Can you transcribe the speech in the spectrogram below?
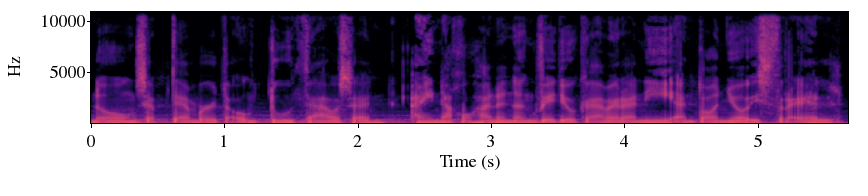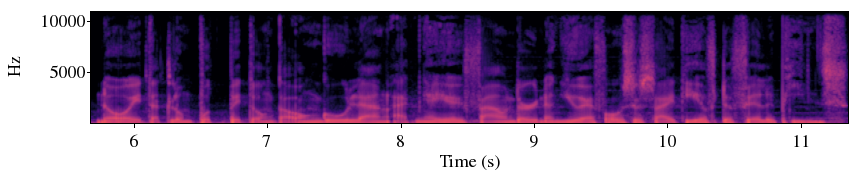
Noong September taong 2000 ay nakuhanan ng video camera ni Antonio Israel. Nooy 37 taong gulang at ngayon founder ng UFO Society of the Philippines.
